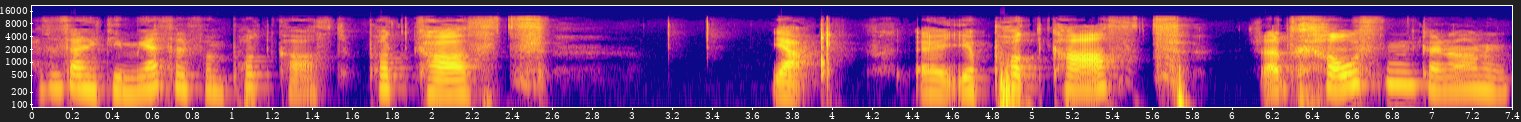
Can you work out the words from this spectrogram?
was ist eigentlich die Mehrzahl von Podcast? Podcasts. Ja, äh, ihr Podcast da draußen, keine Ahnung.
